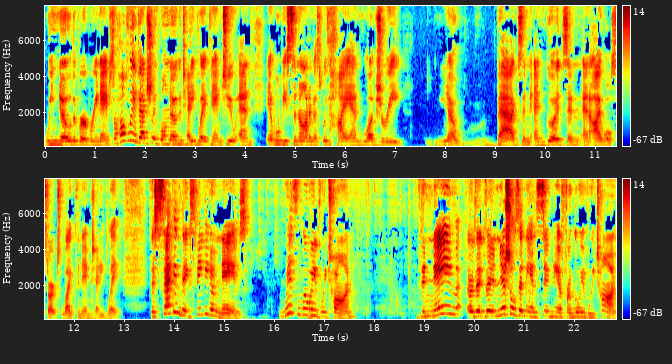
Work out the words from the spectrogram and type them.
we know the Burberry name. So hopefully eventually we'll know the Teddy Blake name too. And it will be synonymous with high-end luxury, you know, bags and, and goods. And, and I will start to like the name Teddy Blake. The second thing, speaking of names, with Louis Vuitton, the name or the, the initials and the insignia for Louis Vuitton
